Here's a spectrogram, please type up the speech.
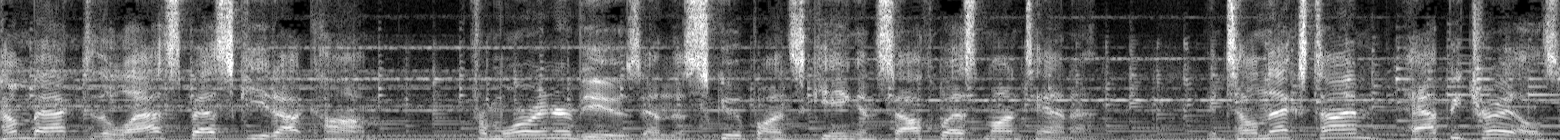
Come back to thelastbestski.com for more interviews and the scoop on skiing in southwest Montana. Until next time, happy trails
